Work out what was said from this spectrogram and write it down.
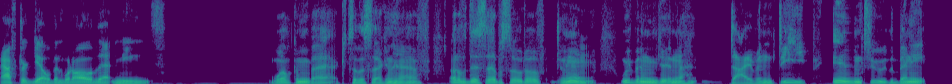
after guild and what all of that means. Welcome back to the second half of this episode of Dune. We've been getting diving deep into the Benny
